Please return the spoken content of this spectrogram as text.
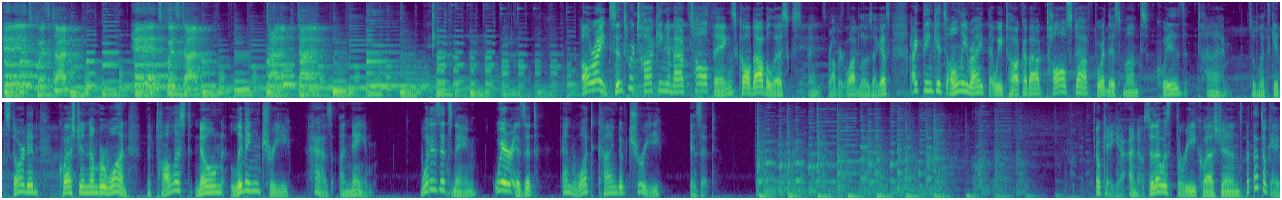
It's quiz time. It's quiz time. Time, time. All right, since we're talking about tall things called obelisks, and Robert Wadlow's, I guess, I think it's only right that we talk about tall stuff for this month's quiz time. So let's get started. Question number one The tallest known living tree has a name. What is its name? Where is it? And what kind of tree is it? Okay, yeah, I know. So that was three questions, but that's okay.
